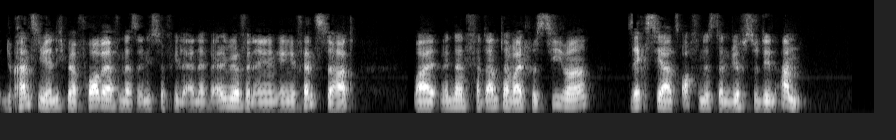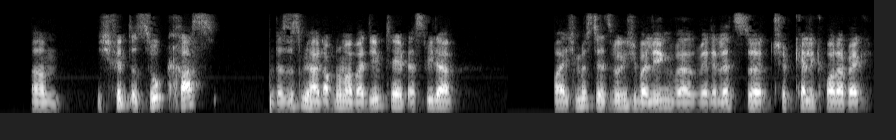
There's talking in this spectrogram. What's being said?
du kannst ihm ja nicht mehr vorwerfen, dass er nicht so viele NFL-Würfe in enge, enge Fenster hat, weil wenn dein verdammter Wide Receiver sechs Yards offen ist, dann wirfst du den an. Ähm, ich finde es so krass, und das ist mir halt auch nochmal bei dem Tape erst wieder, weil ich müsste jetzt wirklich überlegen, wer, wer der letzte Chip Kelly Quarterback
